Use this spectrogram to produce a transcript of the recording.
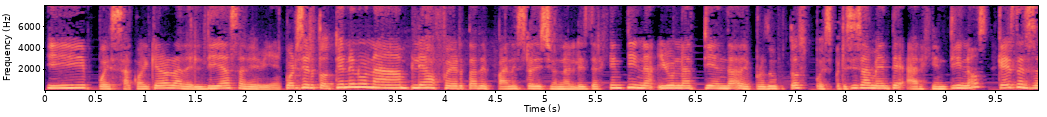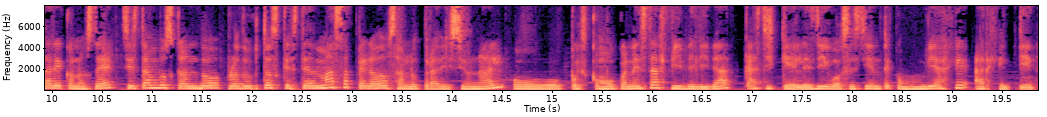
y pues a cualquier hora del día sabe bien. Por cierto, tienen una amplia oferta de panes tradicionales de Argentina y una tienda de productos pues precisamente argentinos que es necesario conocer si están buscando productos que estén más apegados a lo tradicional o pues como con esta fidelidad, casi que les digo, se siente como un viaje a Argentina.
